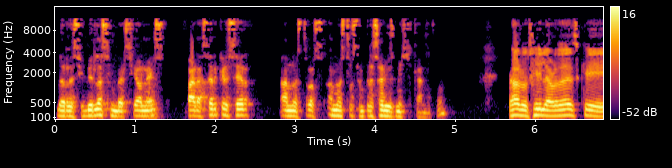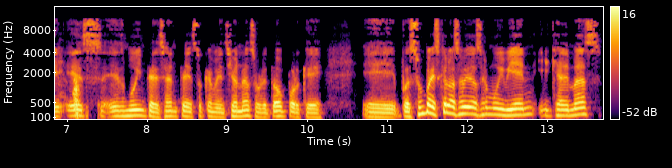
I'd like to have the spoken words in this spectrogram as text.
de, recibir las inversiones para hacer crecer a nuestros, a nuestros empresarios mexicanos, ¿no? Claro, sí, la verdad es que es, es muy interesante esto que mencionas, sobre todo porque eh, pues un país que lo ha sabido hacer muy bien y que además,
